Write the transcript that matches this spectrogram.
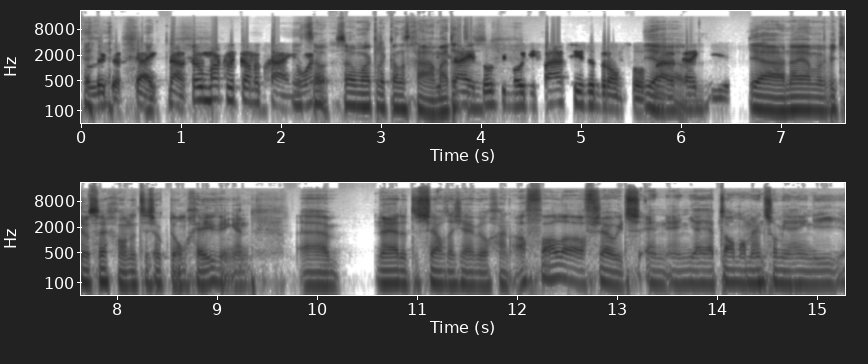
gelukkig. Kijk, nou, zo makkelijk kan het gaan, jongen. Zo, zo makkelijk kan het gaan. Ik Maar dat het, is, die motivatie is de brandstof. Ja. nou, kijk hier. ja, nou ja, maar weet je wat ik zeg gewoon, het is ook de omgeving. En uh, nou ja, dat is hetzelfde als jij wil gaan afvallen of zoiets. En, en jij hebt allemaal mensen om je heen die,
